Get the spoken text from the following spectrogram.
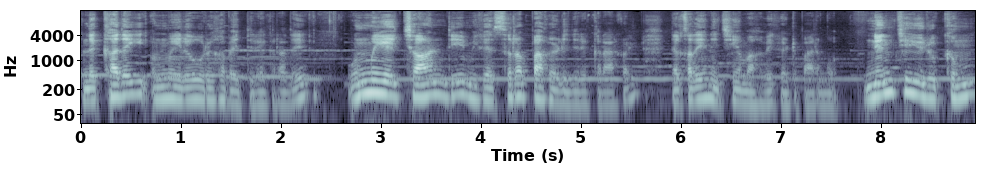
அந்த கதை உண்மையிலே உருக வைத்திருக்கிறது. உண்மையை சார்ந்தே மிக சிறப்பாக எழுதியிருக்கிறார்கள். இந்த கதையை நிச்சயமாகவே கேட்டு பாருங்க. நெஞ்சியிருக்கும்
